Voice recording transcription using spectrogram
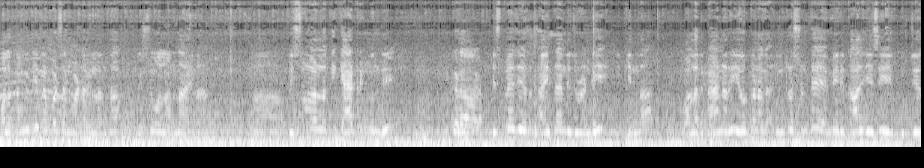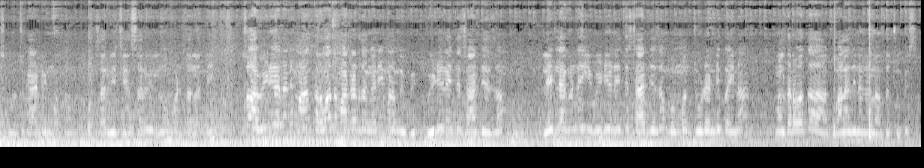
వాళ్ళ కమిటీ మెంబర్స్ అనమాట వీళ్ళంతా. విష్ణు వాళ్ళ అన్న ఆయన. విష్ణు వాళ్ళకి క్యాటరింగ్ ఉంది. ఇక్కడ డిస్ప్లే చేసి అవుతుంది చూడండి ఈ కింద. వాళ్ళది బ్యానర్ ఎవరికైనా ఇంట్రెస్ట్ ఉంటే మీరు కాల్ చేసి బుక్ చేసుకోవచ్చు. క్యాటరింగ్ మొత్తం. సర్వీస్ చేస్తారు వీళ్ళు వంటలన్నీ సో ఆ వీడియోలన్నీ మనం తర్వాత మాట్లాడదాం కానీ మనం వీడియోని అయితే స్టార్ట్ చేద్దాం. లేట్ లేకుండా ఈ వీడియోని అయితే స్టార్ట్ చేద్దాం. బొమ్మను చూడండి పైన. మళ్ళీ తర్వాత బాలాజీ నగర్లో అంతా చూపిస్తాం.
